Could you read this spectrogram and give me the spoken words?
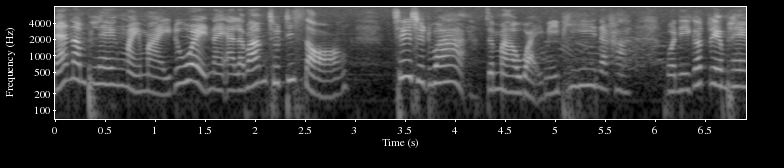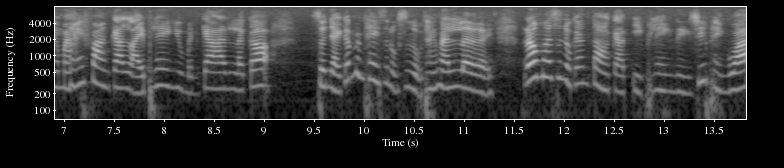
แนะนำเพลงใหม่ ๆ ด้วยในอัลบั้มชุดที่สองชื่อชุดว่าจะมาไหวไหมพี่นะคะ วันนี้ก็เตรียมเพลงมาให้ฟังกันหลายเพลงอยู่เหมือนกัน แล้วก็ ส่วนใหญ่ก็เป็นเพลงสนุกๆทั้งนั้นเลย เรามาสนุกกันต่อกับอีกเพลงหนึ่งชื่อเพลงว่า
